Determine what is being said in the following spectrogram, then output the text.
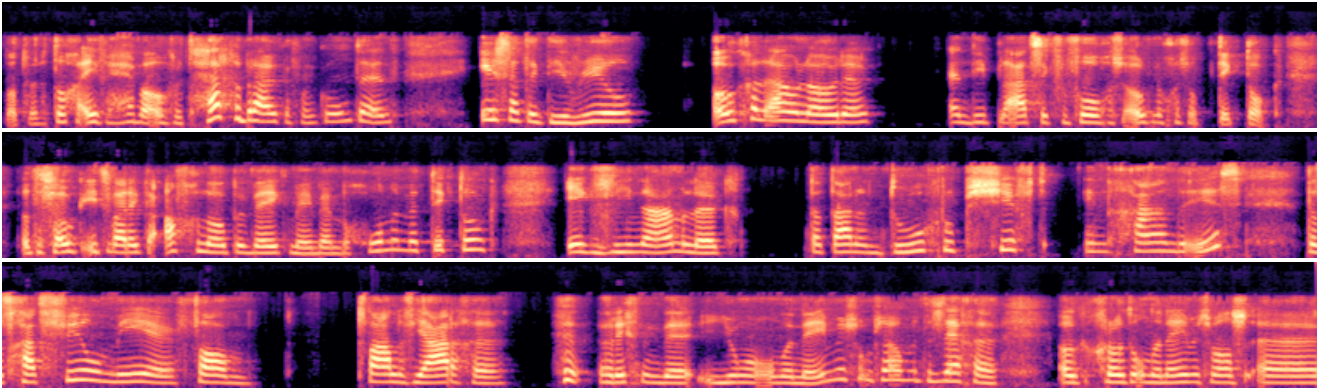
Wat we het toch even hebben over het hergebruiken van content. Is dat ik die reel ook ga downloaden. En die plaats ik vervolgens ook nog eens op TikTok. Dat is ook iets waar ik de afgelopen week mee ben begonnen met TikTok. Ik zie namelijk dat daar een doelgroep shift in gaande is. Dat gaat veel meer van 12-jarigen richting de jonge ondernemers, om zo maar te zeggen. Ook grote ondernemers zoals uh,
